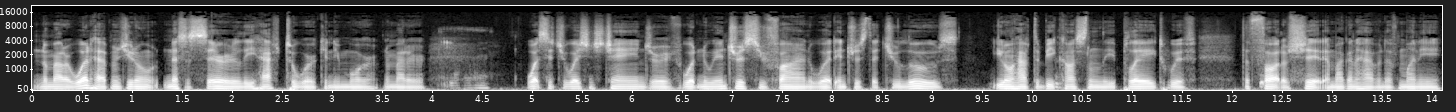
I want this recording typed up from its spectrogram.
no matter what happens, you don't necessarily have to work anymore, no matter what situations change or if what new interests you find, or what interests that you lose. You don't have to be constantly plagued with the thought of shit, am I gonna have enough money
